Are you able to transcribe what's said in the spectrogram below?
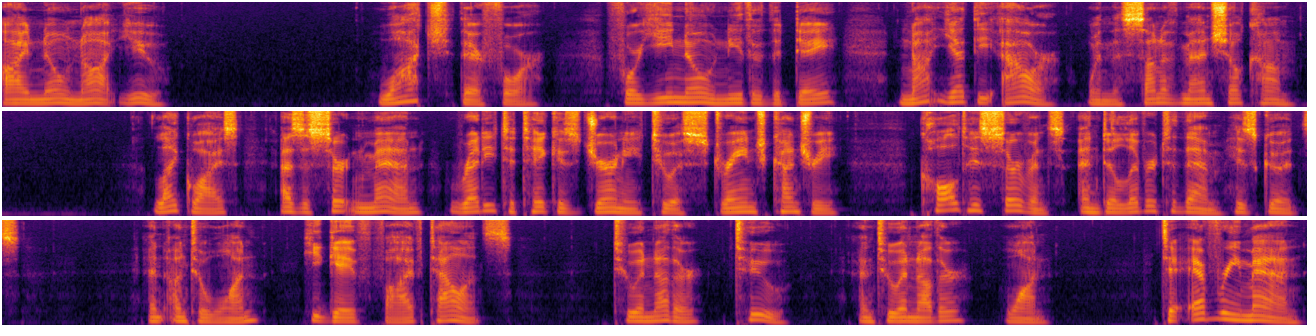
I know not you. Watch, therefore, for ye know neither the day, not yet the hour, when the Son of Man shall come. Likewise, as a certain man, ready to take his journey to a strange country, called his servants and delivered to them his goods. And unto one he gave five talents, to another two, and to another one, to every man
